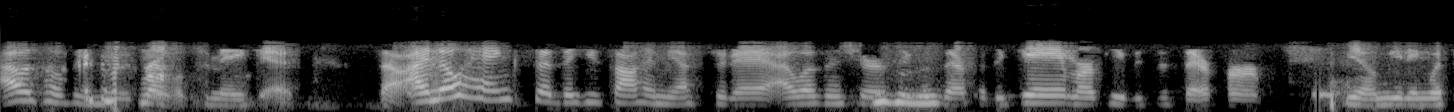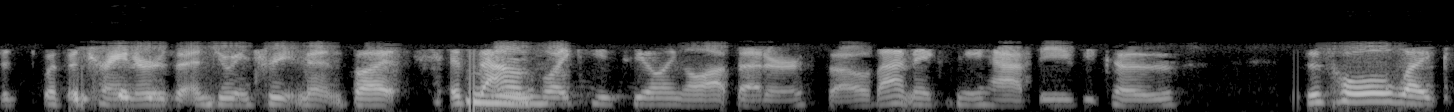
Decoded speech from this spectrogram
I was hoping he was able to make it. So I know Hank said that he saw him yesterday. I wasn't sure if he was Mhm. there for the game or if he was just there for, you know, meeting with the with the trainers and doing treatment. But it sounds Mhm. like he's feeling a lot better. So that makes me happy because this whole like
